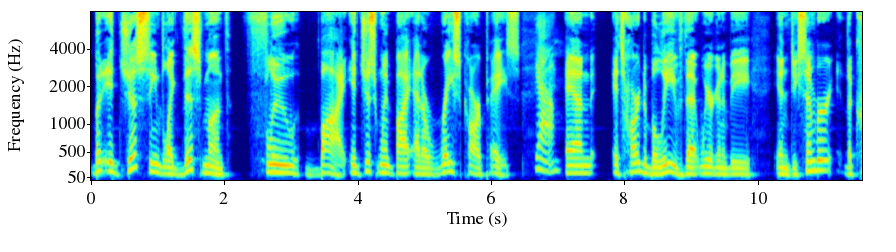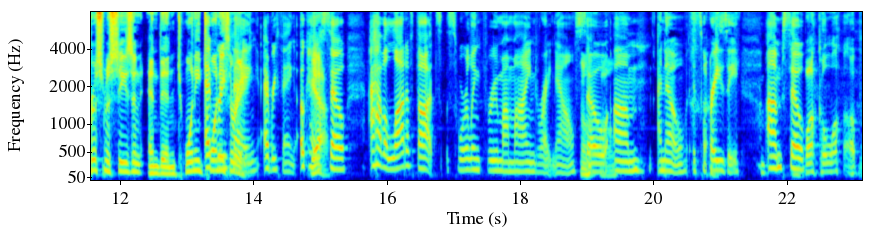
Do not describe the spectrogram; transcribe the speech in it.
But it just seemed like this month flew by. It just went by at a race car pace. Yeah. And it's hard to believe that we're going to be in December, the Christmas season, and then 2023. Everything. Everything. Okay. Yeah. So I have a lot of thoughts swirling through my mind right now. So Uh-oh. um I know it's crazy. um so Buckle up.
